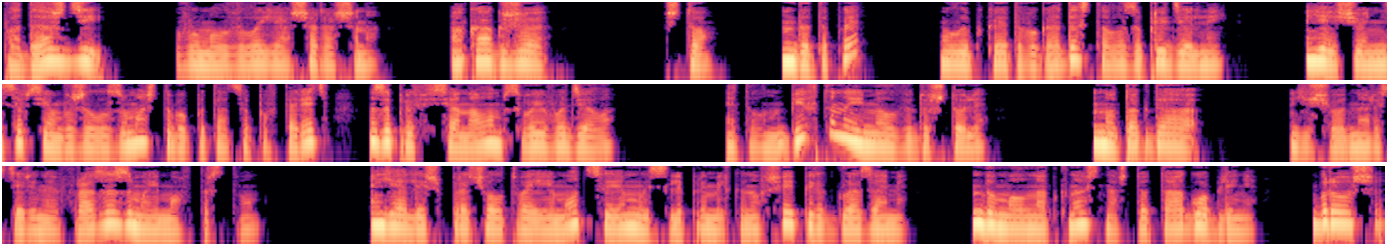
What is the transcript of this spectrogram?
«Подожди», — вымолвила я ошарашенно. «А как же...» «Что, ДТП?» Улыбка этого гада стала запредельной. Я еще не совсем выжила из ума, чтобы пытаться повторять за профессионалом своего дела. Это он Бифтона имел в виду, что ли? Ну тогда... Еще одна растерянная фраза за моим авторством. Я лишь прочел твои эмоции и мысли, промелькнувшие перед глазами. Думал, наткнусь на что-то о гоблине. Брошу,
